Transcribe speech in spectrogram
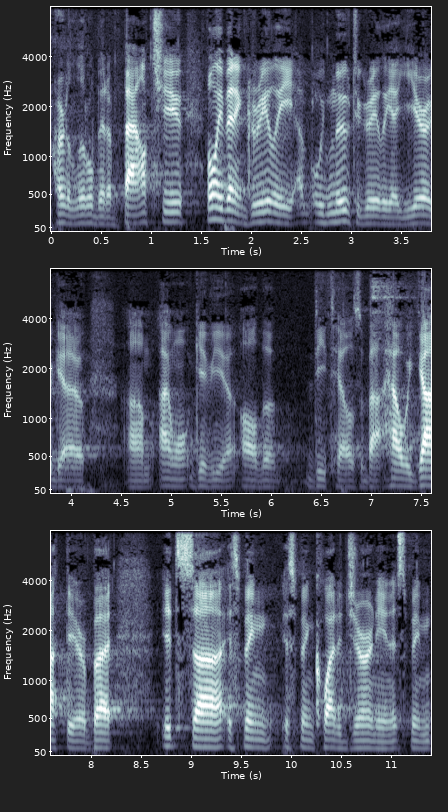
heard a little bit about you. I've only been in Greeley. We moved to Greeley a year ago. Um, I won't give you all the details about how we got there, but it's uh, it's been it's been quite a journey, and it's been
